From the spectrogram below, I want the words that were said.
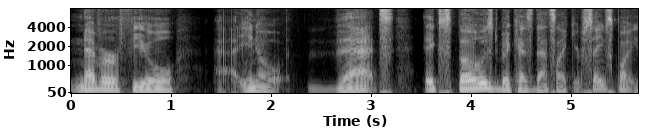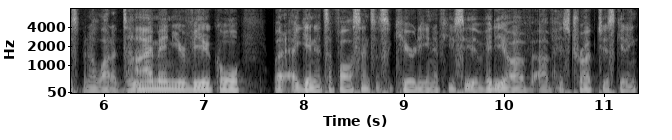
never feel, uh, you know, that exposed because that's like your safe spot. You spend a lot of Mhm. time in your vehicle. But again, it's a false sense of security. And if you see the video of, of his truck just getting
